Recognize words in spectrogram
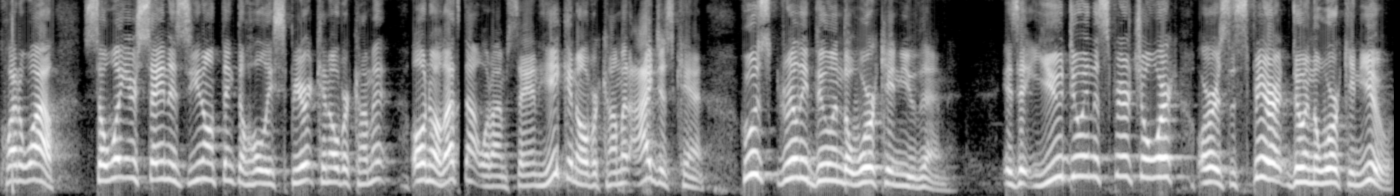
quite a while. So, what you're saying is you don't think the Holy Spirit can overcome it? Oh, no, that's not what I'm saying. He can overcome it. I just can't. Who's really doing the work in you then? Is it you doing the spiritual work, or is the Spirit doing the work in you?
